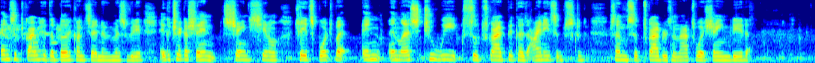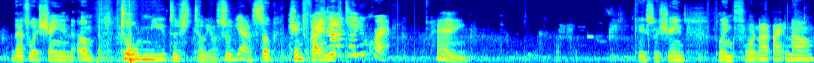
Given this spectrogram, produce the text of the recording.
and subscribe and hit the bell icon so you never miss a video. You can check out Shane Shane's channel, Shane Sports, but in in less two weeks, subscribe because I need subscri- some subscribers, and that's what Shane did that's what Shane um told me to tell y'all. So yeah, so Shane's I playing did it. not tell you crap. Hey. Okay, so Shane's playing Fortnite right now.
